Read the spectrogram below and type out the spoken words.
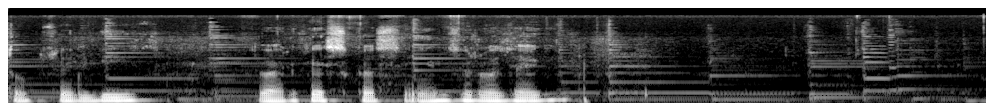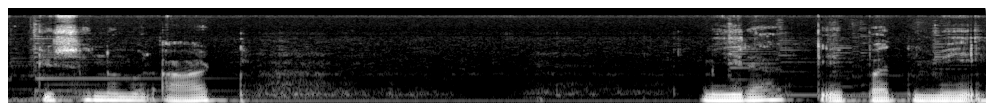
तो ऑप्शन बी द्वारिका, इसका सही आंसर हो जाएगा। क्वेश्चन नंबर आठ। मीरा के पद में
